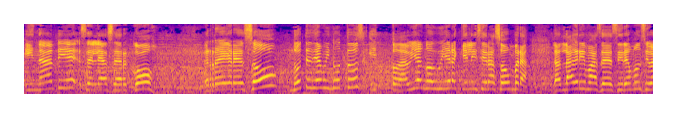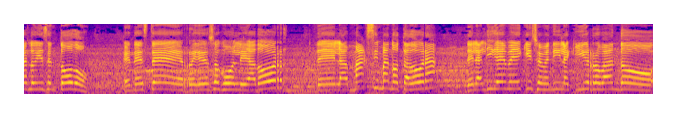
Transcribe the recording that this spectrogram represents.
y nadie se le acercó. Regresó, no tenía minutos y todavía no hubiera quien le hiciera sombra. Las lágrimas de Ciremon Cibes lo dicen todo. En este regreso goleador de la máxima anotadora de la Liga MX femenil, aquí robando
